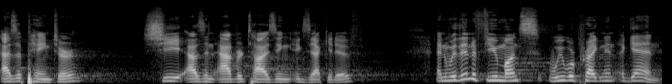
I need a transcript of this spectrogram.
as a painter, she as an advertising executive, and within a few months, we were pregnant again.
